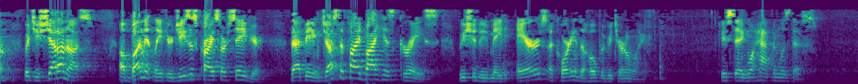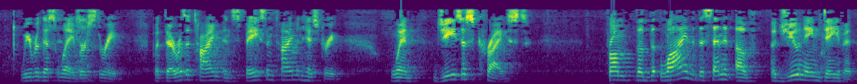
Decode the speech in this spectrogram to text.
which He shed on us abundantly through Jesus Christ our Savior, that being justified by His grace, we should be made heirs according to the hope of eternal life. He's saying what happened was this. We were this way, verse 3. But there was a time in space and time in history when Jesus Christ, from the, the line, the descendant of a Jew named David,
